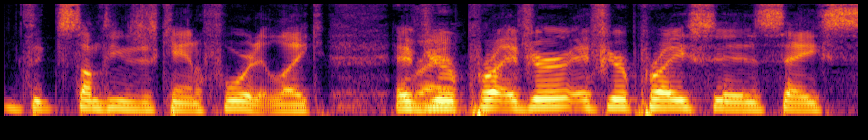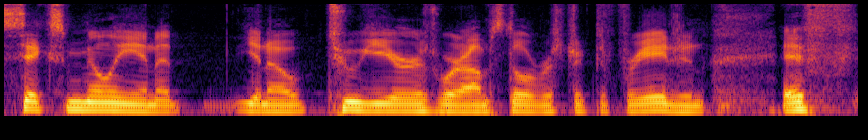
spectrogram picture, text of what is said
the, some teams just can't afford it. Like if Right. your pri- if your if your price is say six million at you know two years where I'm still a restricted free agent. If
